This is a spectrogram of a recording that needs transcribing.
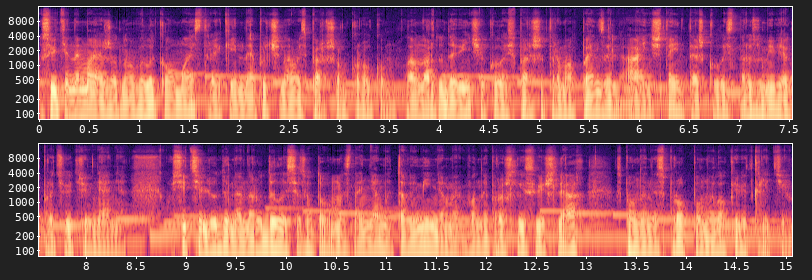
У світі немає жодного великого майстра, який не починав із першого кроку. Леонардо да Вінчі колись вперше тримав пензель, а Ейнштейн теж колись не розумів, як працюють рівняння. Усі ці люди не народилися з готовими знаннями та вміннями. Вони пройшли свій шлях, сповнений спроб, помилок і відкриттів.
